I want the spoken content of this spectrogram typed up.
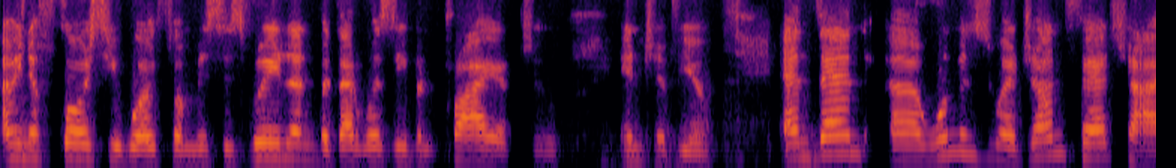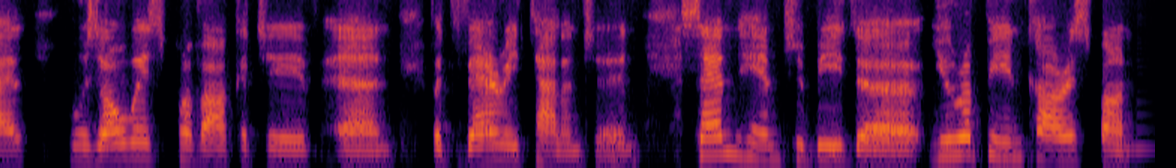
I mean, of course, he worked for Mrs. Vreeland, but that was even prior to interview. And then uh, women's wear, John Fairchild, who was always provocative and but very talented, sent him to be the European correspondent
